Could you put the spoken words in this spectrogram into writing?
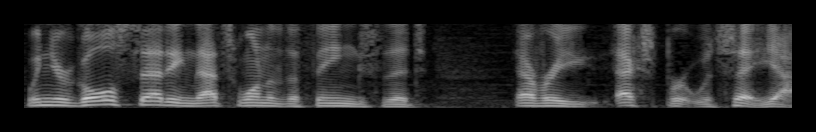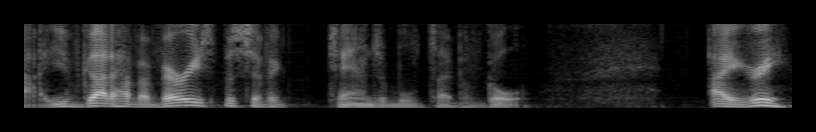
when you're goal setting, that's one of the things that every expert would say yeah, you've got to have a very specific, tangible type of goal. I agree.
